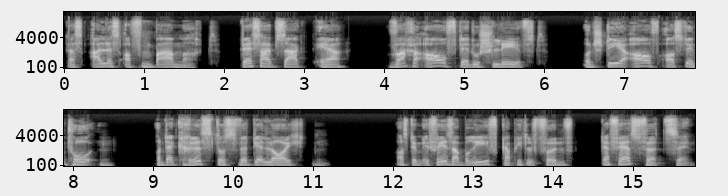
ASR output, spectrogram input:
das alles offenbar macht. Deshalb sagt er, wache auf, der du schläfst, und stehe auf aus den Toten, und der Christus wird dir leuchten. Aus dem Epheserbrief Kapitel 5, der Vers 14.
